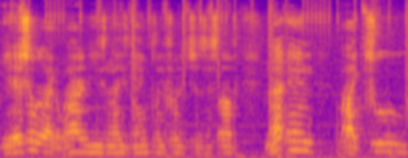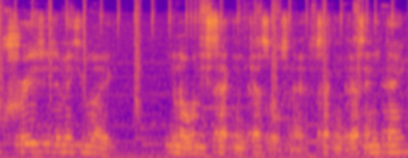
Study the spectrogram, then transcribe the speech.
yeah, they showed like a lot of these nice gameplay footages and stuff. Nothing like too crazy to make you like, you know, really second guess those snaps, second guess anything.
